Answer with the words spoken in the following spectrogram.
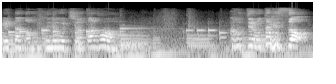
일단 너무 근육을 쥐어짜서 걷질 못하겠어.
